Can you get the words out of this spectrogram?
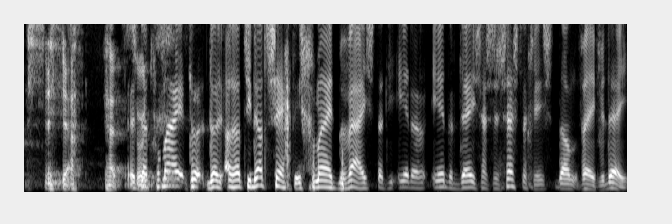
ja, Het Dat, voor mij, dat, dat hij dat zegt, is voor mij het bewijs dat hij eerder, eerder D66 is dan VVD.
